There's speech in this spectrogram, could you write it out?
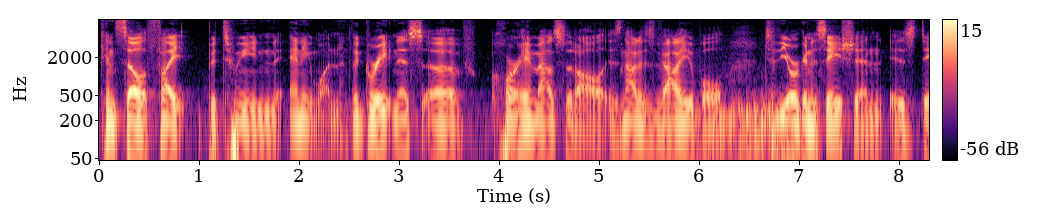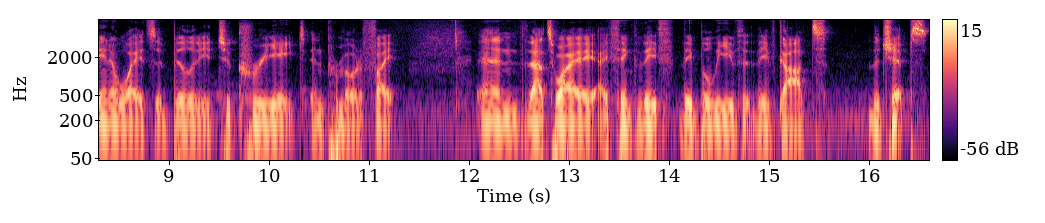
can sell a fight between anyone. The greatness of Jorge Masvidal is not as valuable to the organization as Dana White's ability to create and promote a fight. And that's why I think they they believe that they've got the chips.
